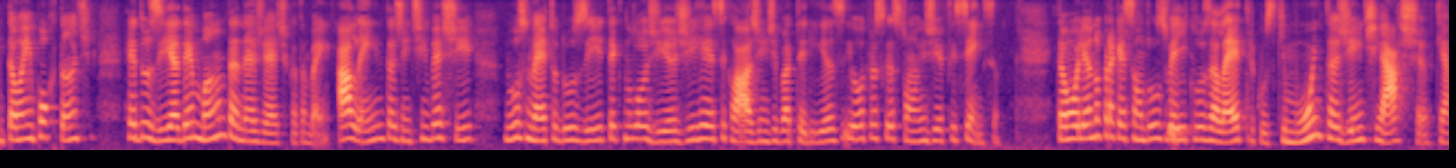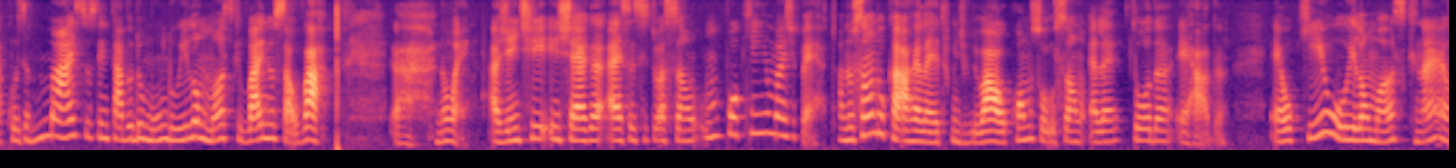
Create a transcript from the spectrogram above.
Então é importante reduzir a demanda energética também, além da gente investir nos métodos e tecnologias de reciclagem de baterias e outras questões de eficiência. Então, olhando para a questão dos veículos elétricos, que muita gente acha que é a coisa mais sustentável do mundo, Elon Musk vai nos salvar? Ah, não é a gente enxerga essa situação um pouquinho mais de perto. A noção do carro elétrico individual como solução, ela é toda errada é o que o Elon Musk, né,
